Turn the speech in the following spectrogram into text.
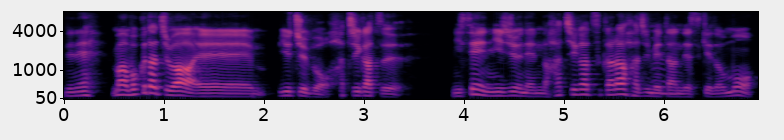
でね、まあ僕たちは、えー YouTube を8月、2020年の8月から始めたんですけども、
